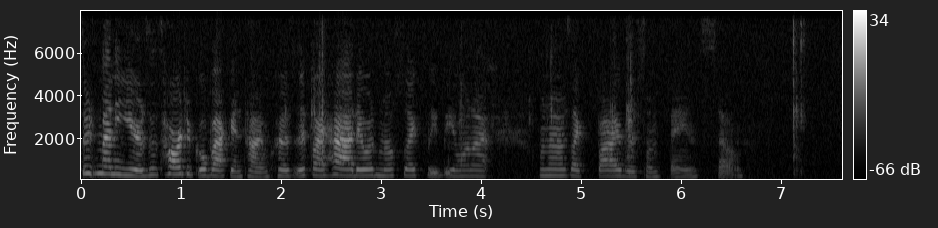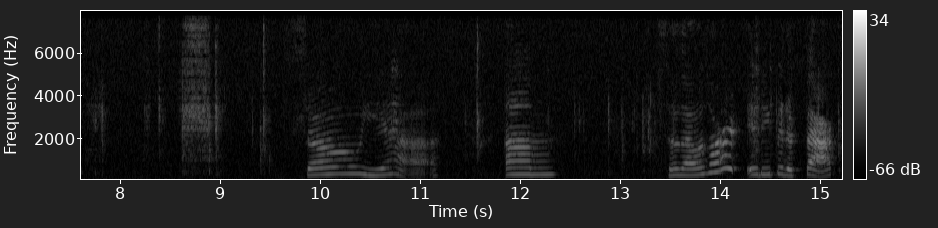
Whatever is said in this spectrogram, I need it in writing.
There's many years. It's hard to go back in time because if I had, it would most likely be when I, when I was like five or something. So. So yeah. Um. So that was our itty bit of facts.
